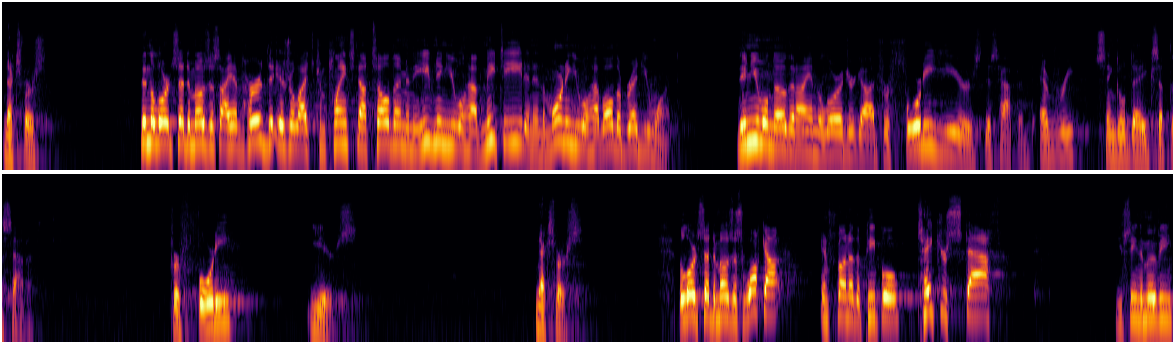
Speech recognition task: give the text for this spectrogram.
Next verse. Then the Lord said to Moses, I have heard the Israelites' complaints. Now tell them, in the evening you will have meat to eat, and in the morning you will have all the bread you want. Then you will know that I am the Lord your God. For 40 years this happened, every single day except the Sabbath. For 40 years. Next verse. The Lord said to Moses, Walk out in front of the people, take your staff. You've seen the movie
